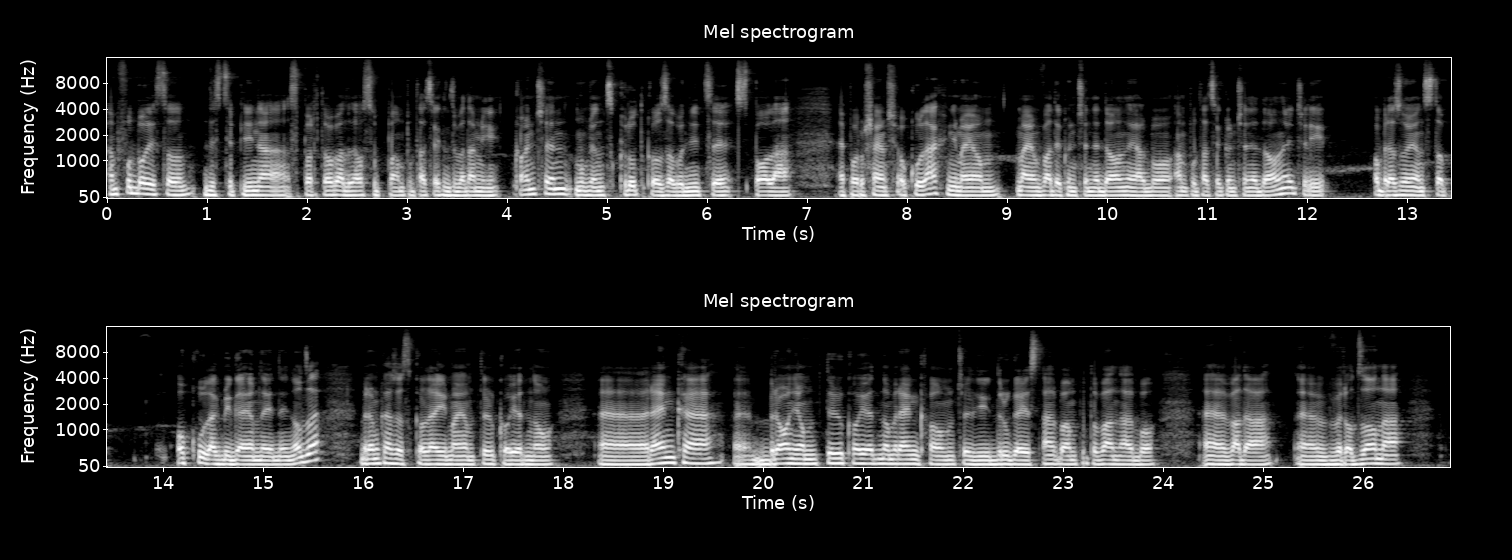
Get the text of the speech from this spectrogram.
AMP Football jest to dyscyplina sportowa dla osób po amputacjach z wadami kończyn. Mówiąc krótko, zawodnicy z pola e, poruszają się o kulach, nie mają, mają wadę kończyny dolnej albo amputację kończyny dolnej, czyli obrazując to o kulach biegają na jednej nodze. Bramkarze z kolei mają tylko jedną e, rękę, e, bronią tylko jedną ręką, czyli druga jest albo amputowana, albo e, wada e, wrodzona.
